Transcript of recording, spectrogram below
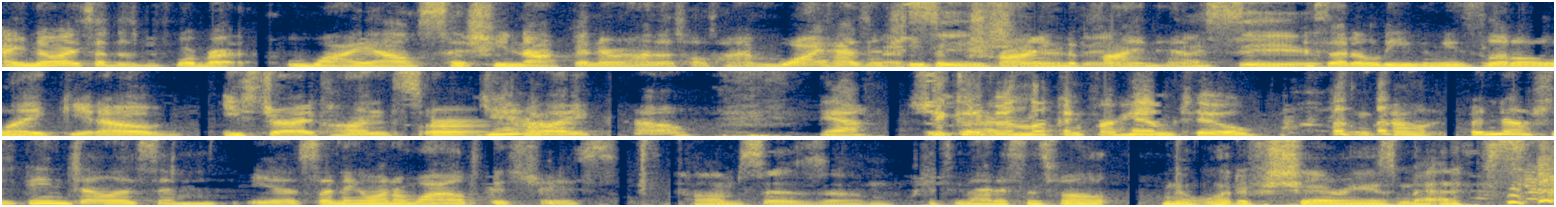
I know I said this before, but why else has she not been around this whole time? Why hasn't I she been you, trying to find him I see you. instead of leaving these little like you know Easter egg hunts or, Yeah. or, like no? Yeah, she could have been looking for him too. Oh, but no, she's being jealous and yeah, sending him on a wild goose chase. Tom says, um, It's Madison's fault. no, what if Sherry is Madison?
